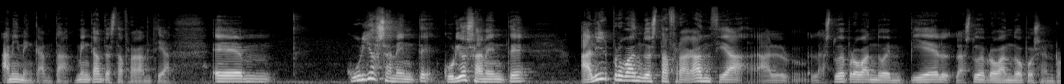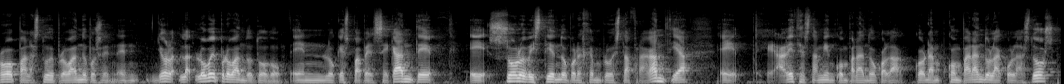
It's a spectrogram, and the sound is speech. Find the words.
a mí me encanta, me encanta esta fragancia. Em, curiosamente, curiosamente, al ir probando esta fragancia, la estuve probando en piel, la estuve probando pues en ropa, la estuve probando pues en... yo lo voy probando todo, en lo que es papel secante, eh, solo vistiendo por ejemplo esta fragancia, eh, a veces también comparando con la, comparándola con las dos,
